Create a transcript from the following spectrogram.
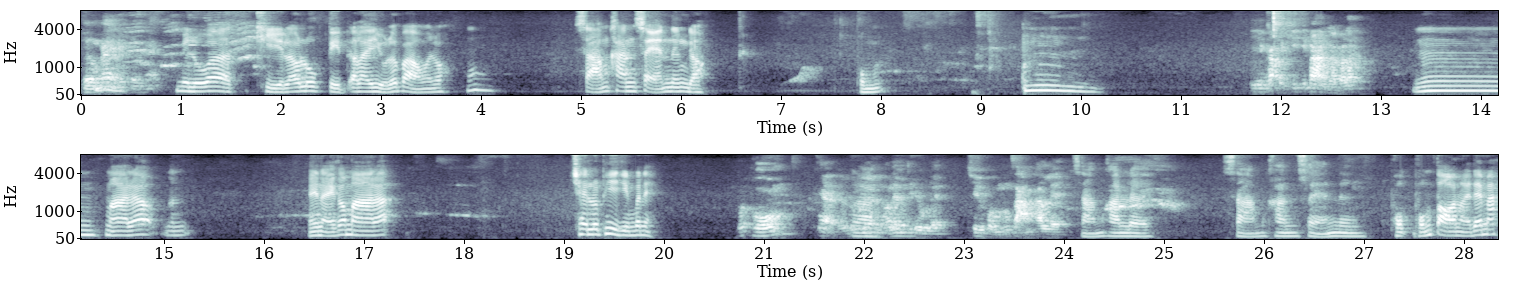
เติมให้เติมให้ไม่รู้ว่าขี่แล้วลูกติดอะไรอยู่หรือเปล่าไม่รู้อืมสามคันแสนหนึ่งเดี๋ยว ผม อืม พี่จะกลับไปคิดที่บ้านกลับไปละ อืม มาแล้วมันไหนๆก็มาแล้วใช่รถพี่จริงปะเนี่ยรถผมเนี่ยเดี๋ยวดูเลยอ่าเราเล่มที่ดูเลย ชื่อผมทั้งสามคันเลยสามคันเลยสามคันแสนหนึ่งผมผมต่อหน่อยได้ไหมย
